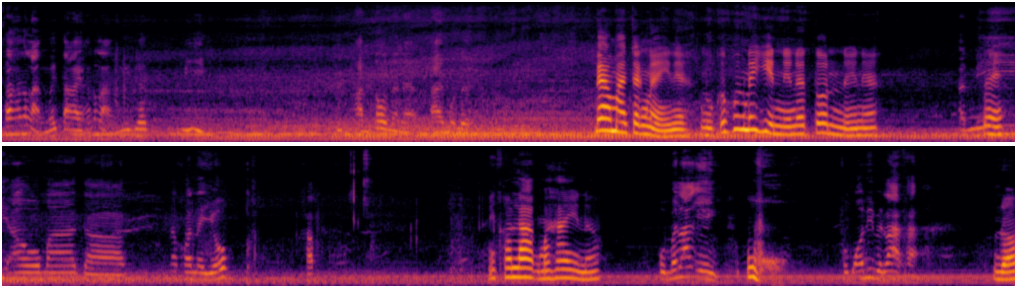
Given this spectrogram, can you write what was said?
ถ้าข้างหลังไม่ตายข้างหลังนี่จะมีอีกเป็นพันต้นนั่นแหละตายหมดเลยแม่เอามาจากไหนเนี่ย หนูก็เพิ่งได้ยินเนี่ยนะต้นไหนเนี่ย อันนี้ไป เอามาจากนครนายกครับให้เขาลากมาให้เนาะผมไม่ลากเอง อู้ผมเอานี่ไปลากค่ะเหรอ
